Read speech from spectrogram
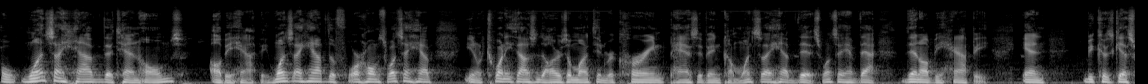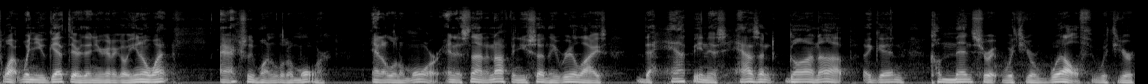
once I have the 10 homes, I'll be happy. Once I have the four homes, once I have, you know, $20,000 a month in recurring passive income, once I have this, once I have that, then I'll be happy. And because guess what? When you get there, then you're going to go, you know what? I actually want a little more and a little more. And it's not enough. And you suddenly realize the happiness hasn't gone up again, commensurate with your wealth, with your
